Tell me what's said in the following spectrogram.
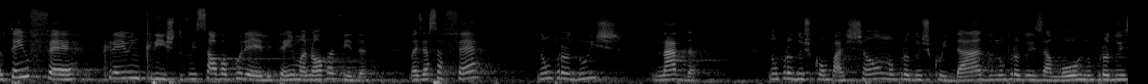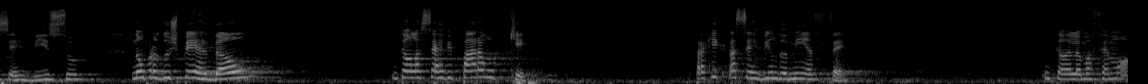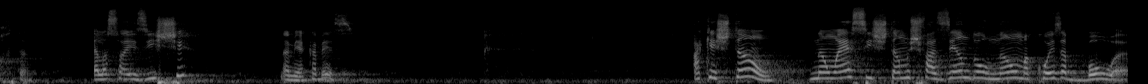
Eu tenho fé, creio em Cristo, fui salva por Ele, tenho uma nova vida. Mas essa fé não produz nada. Não produz compaixão, não produz cuidado, não produz amor, não produz serviço, não produz perdão. Então ela serve para o quê? Para que está servindo a minha fé? Então ela é uma fé morta. Ela só existe na minha cabeça. A questão não é se estamos fazendo ou não uma coisa boa.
